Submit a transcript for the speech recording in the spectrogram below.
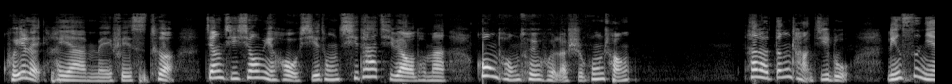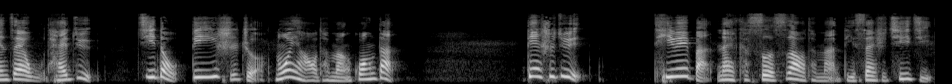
傀儡黑暗梅菲斯特，将其消灭后，协同其他七位奥特曼共同摧毁了时空城。他的登场记录：零四年在舞台剧《激斗第一使者诺亚奥特曼光弹》，电视剧 TV 版奈克瑟斯奥特曼第三十七集，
